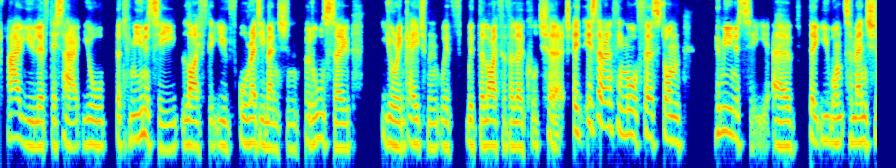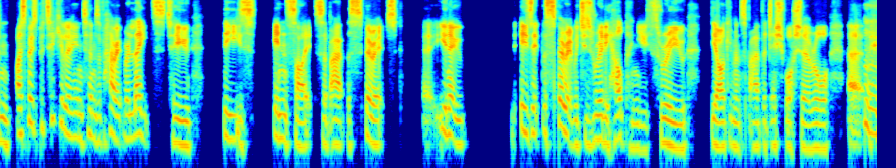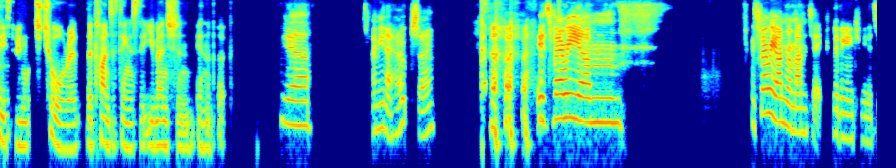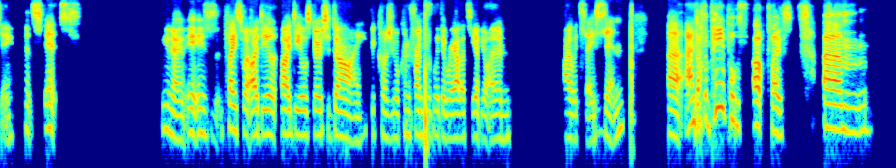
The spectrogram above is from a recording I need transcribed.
how you live this out, your the community life that you've already mentioned, but also your engagement with with the life of a local church. Is there anything more first on community uh, that you want to mention? I suppose particularly in terms of how it relates to these insights about the spirit. Uh, you know, is it the spirit which is really helping you through the arguments about the dishwasher or uh, mm. who's doing which chore, are the kinds of things that you mention in the book? Yeah. I mean, I hope so. it's very um it's very unromantic living in community. It's it's you know, it is a place where ideal ideals go to die because you're confronted with the reality of your own, I would say, sin, uh, and other people's up close. Um,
